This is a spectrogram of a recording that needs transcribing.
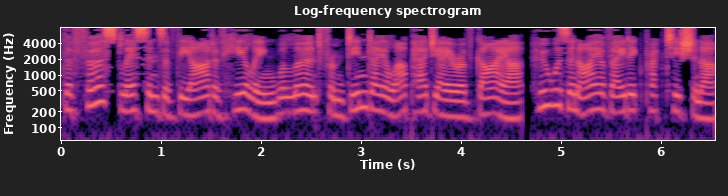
The first lessons of the art of healing were learnt from Dindayal Upadhyaya of Gaya, who was an Ayurvedic practitioner.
